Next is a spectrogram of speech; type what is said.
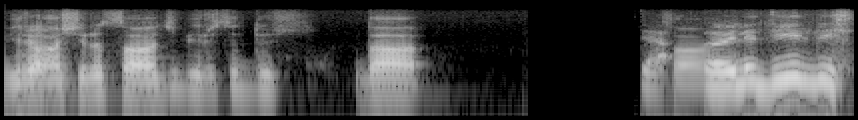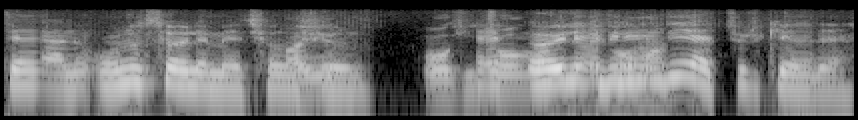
Biri aşırı sağcı, birisi düz. Daha Ya Sağ öyle değildi işte yani onu söylemeye çalışıyorum. o hiç Hep olmadı. öyle yani. bilindi Roma, ya Türkiye'de.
